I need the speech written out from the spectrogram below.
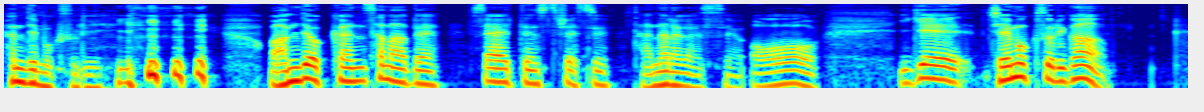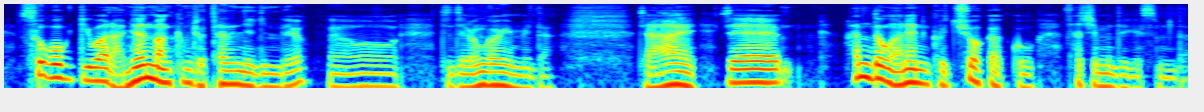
현디 목소리. 완벽한 삼합에 쌓였던 스트레스 다 날아갔어요. 오, 이게 제 목소리가 소고기와 라면만큼 좋다는 얘기인데요. 어, 진짜 영광입니다. 자, 이제 한동안은 그 추억 갖고 사시면 되겠습니다.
